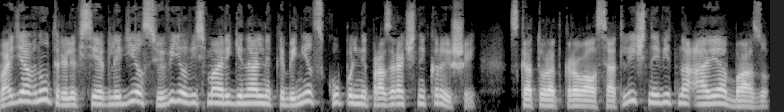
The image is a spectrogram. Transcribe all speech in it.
Войдя внутрь, Алексей огляделся и увидел весьма оригинальный кабинет с купольной прозрачной крышей, с которой открывался отличный вид на авиабазу,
